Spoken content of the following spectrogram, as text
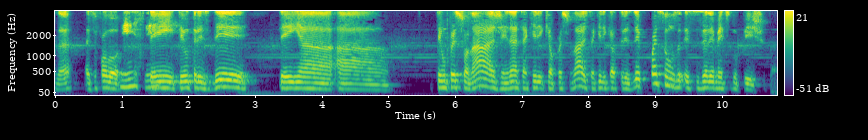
né? Aí você falou, sim, sim. Tem, tem o 3D, tem a, a tem um personagem, né? Tem aquele que é o personagem, tem aquele que é o 3D. Quais são os, esses elementos do picho, cara?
